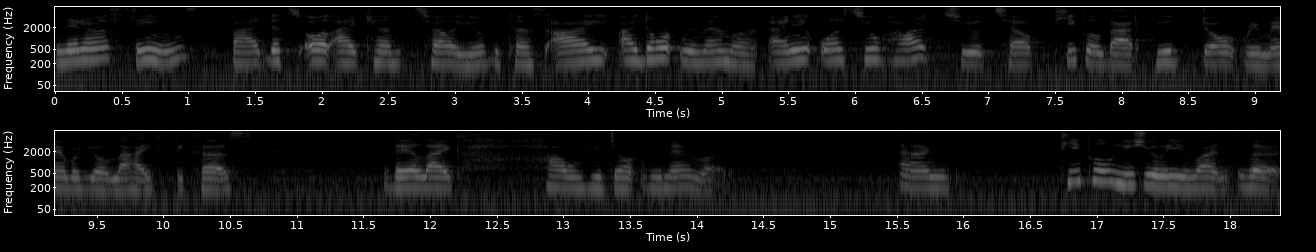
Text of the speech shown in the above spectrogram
little things but that's all I can tell you because I I don't remember. And it was too hard to tell people that you don't remember your life because they're like how you don't remember? And people usually want learn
